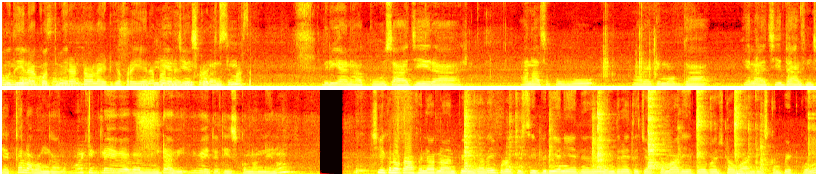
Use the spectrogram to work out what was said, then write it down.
పుదీనా కొత్తిమీర అంటావా? లైట్గా ఫ్రై అయినా బిర్యానీ చేసుకోవడానికి. మసాలా బిర్యానీ ఆకు సాజీరా అనాస పువ్వు మరటి మొగ్గ ఇలాచి దాల్చిన చెక్క లవంగాలు. మనకి ఇంట్లో ఏవి అవైలబుల్ ఉంటే అవి. ఇవైతే తీసుకున్నాను నేను. చికెన్ ఒక హాఫ్ అన్ అవర్ నానిపోయింది కదా. ఇప్పుడు వచ్చేసి బిర్యానీ ఏదైతే ఎందులో అయితే చేస్తామో అది టేబుల్ స్టవ్ ఆన్ చేసుకొని పెట్టుకొని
